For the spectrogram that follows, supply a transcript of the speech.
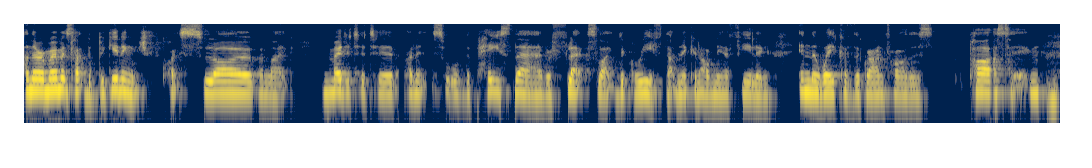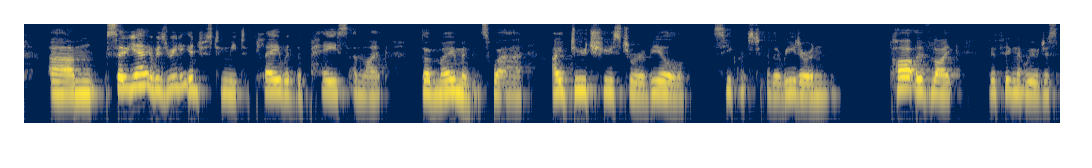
and there are moments like the beginning, which are quite slow and like meditative and it's sort of the pace there reflects like the grief that Nick and Avni are feeling in the wake of the grandfather's passing. Mm-hmm. Um, so yeah, it was really interesting me to play with the pace and like the moments where I do choose to reveal secrets to the reader. And part of like the thing that we were just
